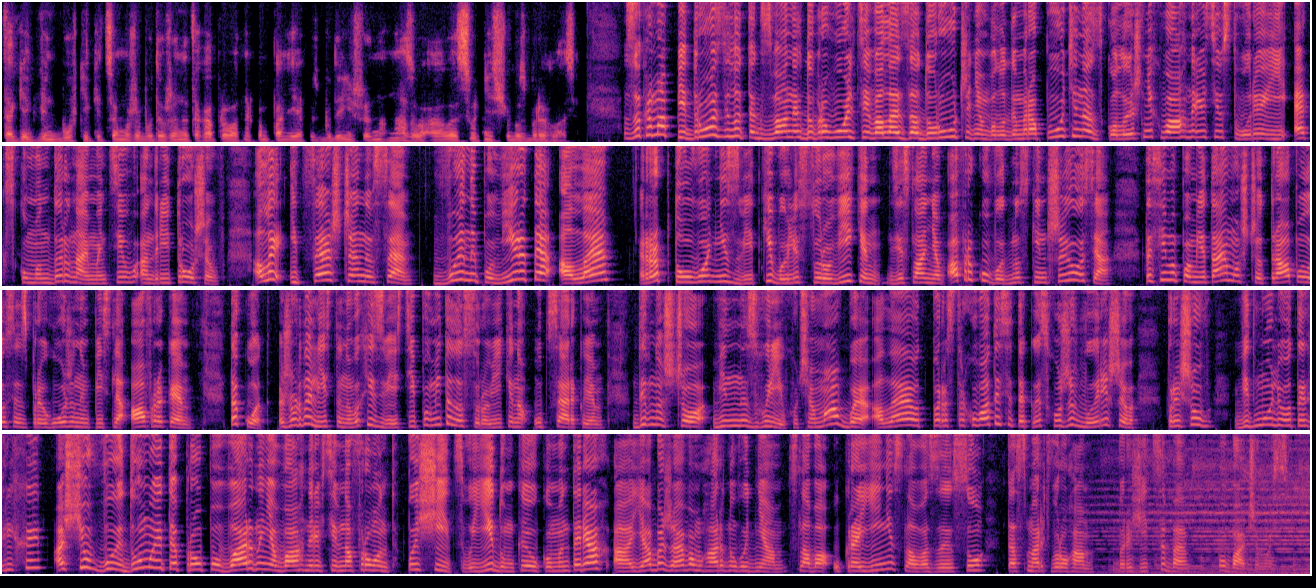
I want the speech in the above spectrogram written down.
так як він був, тільки це може бути вже не така приватна компанія, якось буде інша назва, але сутність, щоб збереглася. Зокрема, підрозділи так званих добровольців, але за дорученням Володимира Путіна з колишніх вагнерівців створює і екс-командир найманців Андрій Трошев. Але і це ще не все. Ви не повірите, але раптово ні звідки виліз Суровікін. Зіслання в Африку видно скінчилося. Та всі ми пам'ятаємо, що трапилося з Пригожиним після Африки. Так от, журналісти нових ізвістій помітили Суровікіна у церкві. Дивно, що він не згорів, хоча мав би, але от перестрахуватися таки, схоже, вирішив. Прийшов відмолювати гріхи. А що ви думаєте про повернення вагнерівців на фронт? Пишіть свої думки у коментарях. А я бажаю вам гарного дня. Слава Україні, слава ЗСУ та смерть ворогам. Бережіть себе. Побачимось.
